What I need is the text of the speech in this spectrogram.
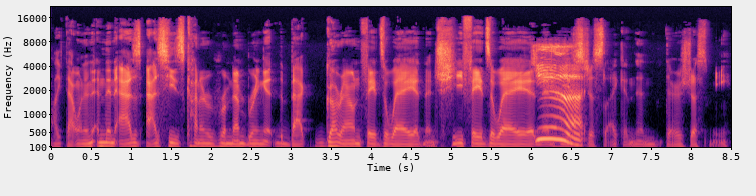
I like that one and, and then as as he's kind of remembering it the background fades away and then she fades away and then he's just like and then there's just me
